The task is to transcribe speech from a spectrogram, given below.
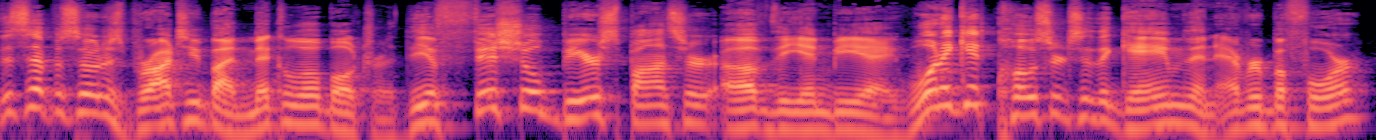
This episode is brought to you by Michelob Ultra, the official beer sponsor of the NBA. Want to get closer to the game than ever before?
